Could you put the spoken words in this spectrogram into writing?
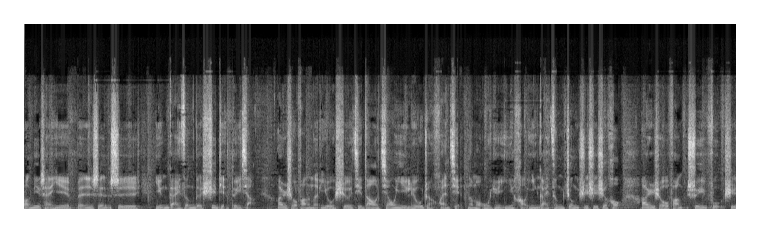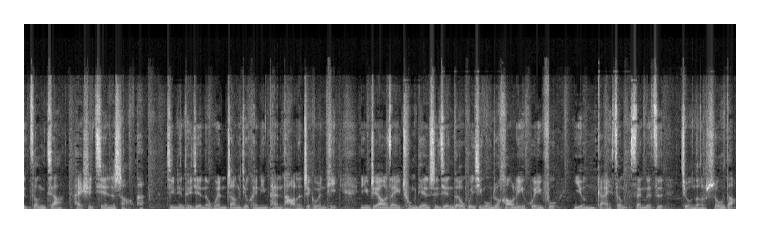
房地产业本身是营改增的试点对象，二手房呢又涉及到交易流转环节。那么五月一号营改增正式实施后，二手房税负是增加还是减少呢？今天推荐的文章就和您探讨了这个问题。您只要在充电时间的微信公众号里回复“营改增”三个字，就能收到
